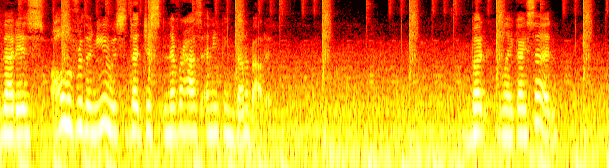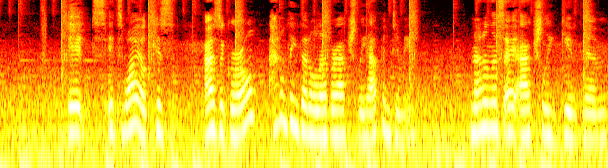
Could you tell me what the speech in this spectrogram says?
that is all over the news that just never has anything done about it. But like I said, it's it's wild because as a girl, I don't think that'll ever actually happen to me. Not unless I actually give them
